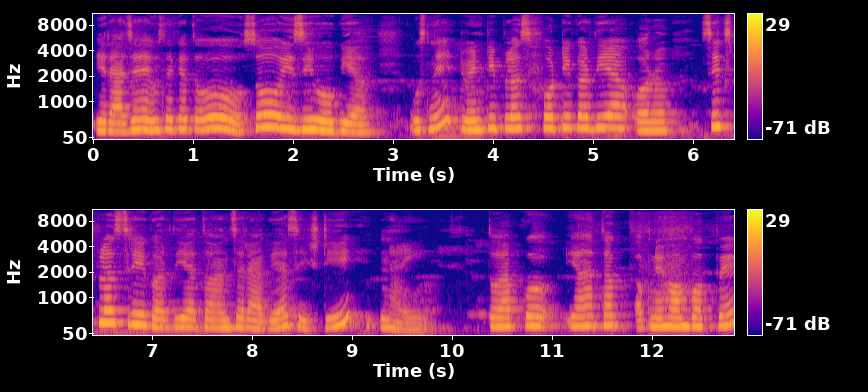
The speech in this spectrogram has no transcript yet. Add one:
ये राजा है, उसने कहा तो ओ सो इजी हो गया। उसने ट्वेंटी प्लस फोर्टी कर दिया और सिक्स प्लस थ्री कर दिया तो आंसर आ गया सिक्सटी नाइन तो आपको यहाँ तक अपने होमवर्क पे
